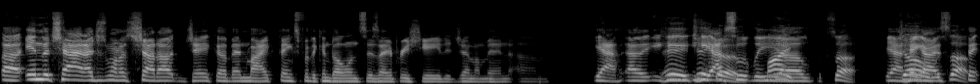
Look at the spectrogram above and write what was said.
uh in the chat i just want to shout out jacob and mike thanks for the condolences i appreciate it gentlemen um yeah uh, he, hey, he Jacob, absolutely Mike, uh what's up? yeah Joe, hey guys what's up? th-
